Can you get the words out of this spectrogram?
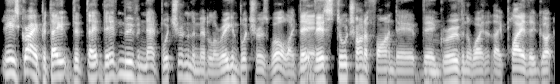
yeah, he's great, but they, they they're moving Nat Butcher into the middle, or Regan Butcher as well. Like they Yeah. they're still trying to find their their Mm. groove and the way that they play. They've got,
